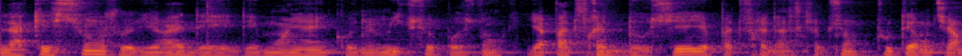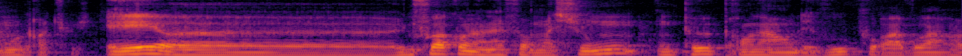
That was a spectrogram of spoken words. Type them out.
la question, je dirais, des, moyens économiques se pose. Donc il n'y a pas de frais de dossier, il n'y a pas de frais d'inscription, tout est entièrement gratuit. Et euh, une fois qu'on a l'information, on peut prendre un rendez-vous pour, avoir,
